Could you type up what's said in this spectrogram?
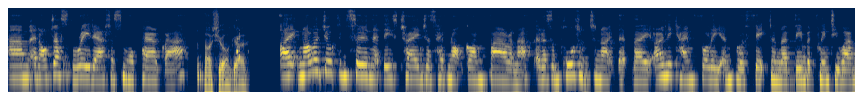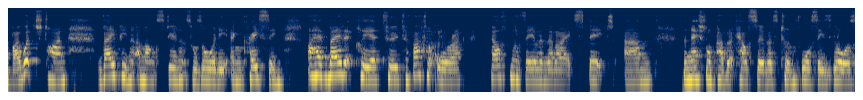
um, and I'll just read out a small paragraph. Oh, sure, go. I acknowledge your concern that these changes have not gone far enough. It is important to note that they only came fully into effect in November 21, by which time vaping amongst students was already increasing. I have made it clear to Te Whatu Ora Health New Zealand that I expect um, the National Public Health Service to enforce these laws.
